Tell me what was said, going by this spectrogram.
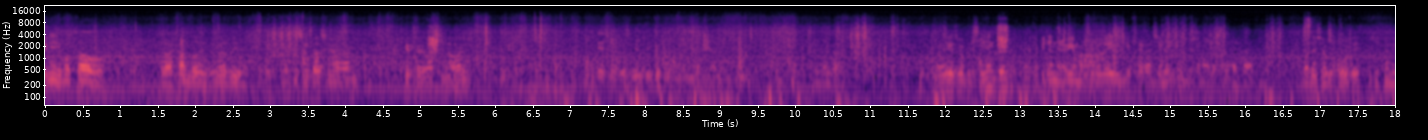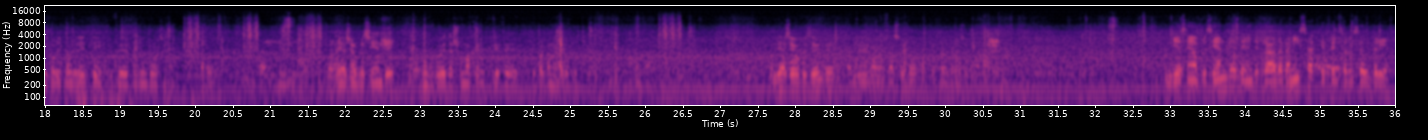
Sí. hemos estado trabajando desde el primer día. Me presenta el señor jefe de base naval. Señor presidente, y que Buenos días, señor presidente. Capitán de navío Marcelo David, jefe de Relaciones Internacionales. Buenos días, señor presidente, capitán de Corbeta Alderete y jefe de Departamento de. Buenos días, señor presidente. Capitán Corbeta Schumacher, jefe del Departamento de Logística. Buen día, señor presidente. Capitán de Carreta Soto, jefe de operaciones. Buen día, señor presidente. Teniente Fragata Caniza, jefe del servicio de auditoría.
